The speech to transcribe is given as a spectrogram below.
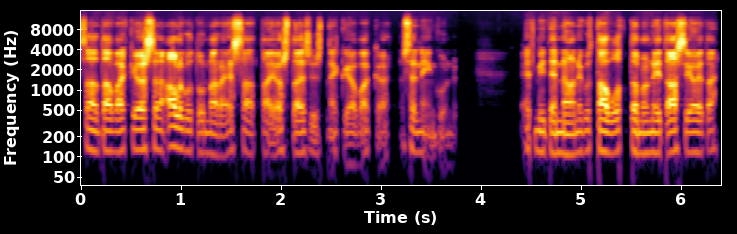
Sanotaan vaikka jossain alkutunnareissa saattaa jostain syystä näkyä vaikka se, niin kuin, että miten ne on niin kuin, tavoittanut niitä asioita.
